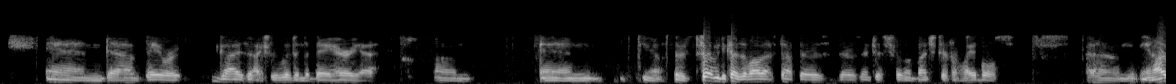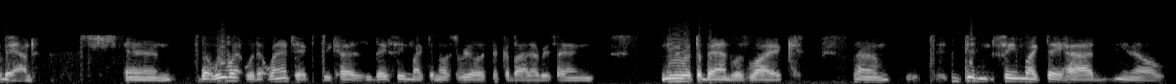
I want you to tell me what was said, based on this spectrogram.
and uh, they were guys that actually lived in the Bay Area. Um, and you know, certainly because of all that stuff, there was there was interest from a bunch of different labels um, in our band, and but we went with Atlantic because they seemed like the most realistic about everything. Knew what the band was like. Um, didn't seem like they had you know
